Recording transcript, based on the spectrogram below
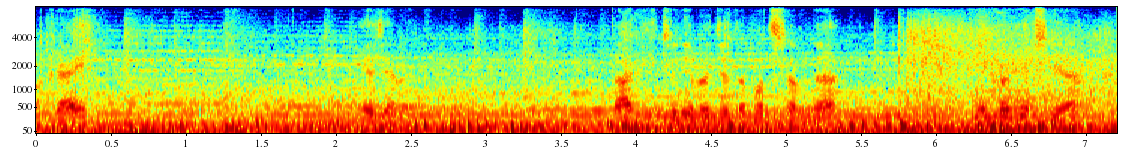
Okej. Jedziemy. Tak? Czy nie będzie to potrzebne? Niekoniecznie.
